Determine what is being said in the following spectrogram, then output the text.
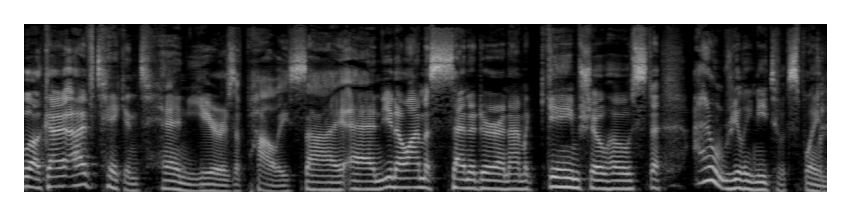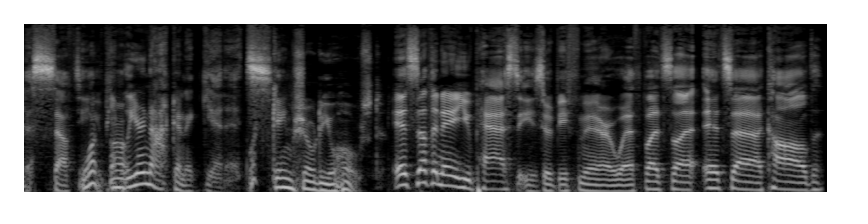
Look, I, I've taken 10 years of poli sci, and, you know, I'm a senator and I'm a game show host. I don't really need to explain this stuff to you people. uh, You're not gonna get it. What game show do you host? It's nothing any of you pasties would be familiar with, but it's, a, it's, uh, called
